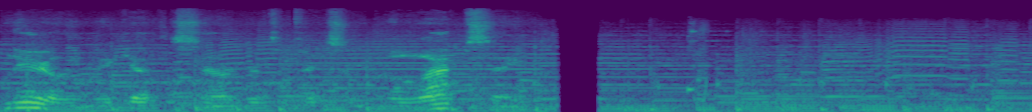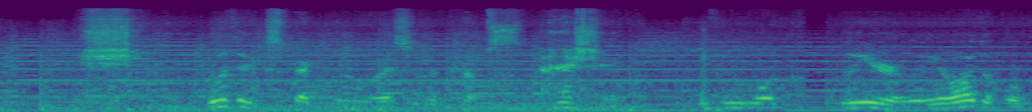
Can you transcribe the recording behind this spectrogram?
Clearly make out the sound of the Vixen collapsing. Shh, would expect the noise of the cup smashing, even more clearly audible.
